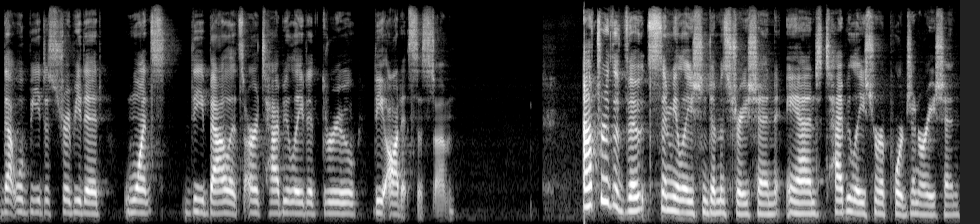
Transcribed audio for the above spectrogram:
that will be distributed once the ballots are tabulated through the audit system. After the vote simulation demonstration and tabulation report generation,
